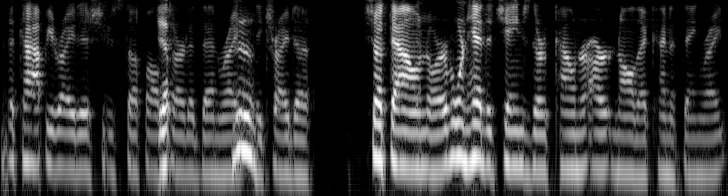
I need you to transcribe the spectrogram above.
the copyright issue stuff all yep. started then, right? they tried to shut down or everyone had to change their counter art and all that kind of thing, right?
